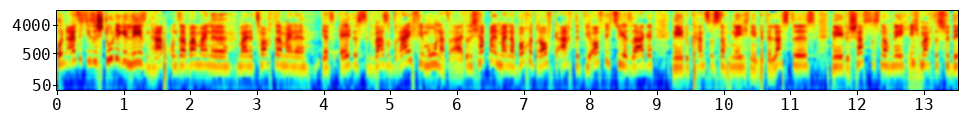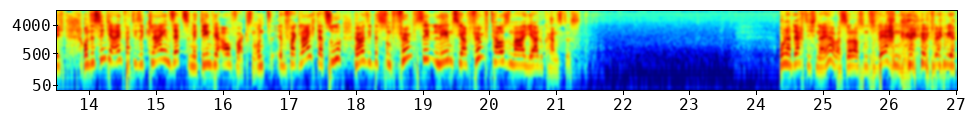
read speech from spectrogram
Und als ich diese Studie gelesen habe, und da war meine, meine Tochter, meine jetzt älteste, die war so drei, vier Monate alt, und ich habe mal in meiner Woche drauf geachtet, wie oft ich zu ihr sage, nee, du kannst es noch nicht, nee, bitte lass es, nee, du schaffst es noch nicht, ich mache das für dich. Und es sind ja einfach diese kleinen Sätze, mit denen wir aufwachsen. Und im Vergleich dazu hören sie bis zum 15. Lebensjahr 5000 Mal, ja, du kannst es. Und dann dachte ich, naja, was soll aus uns werden, wenn wir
